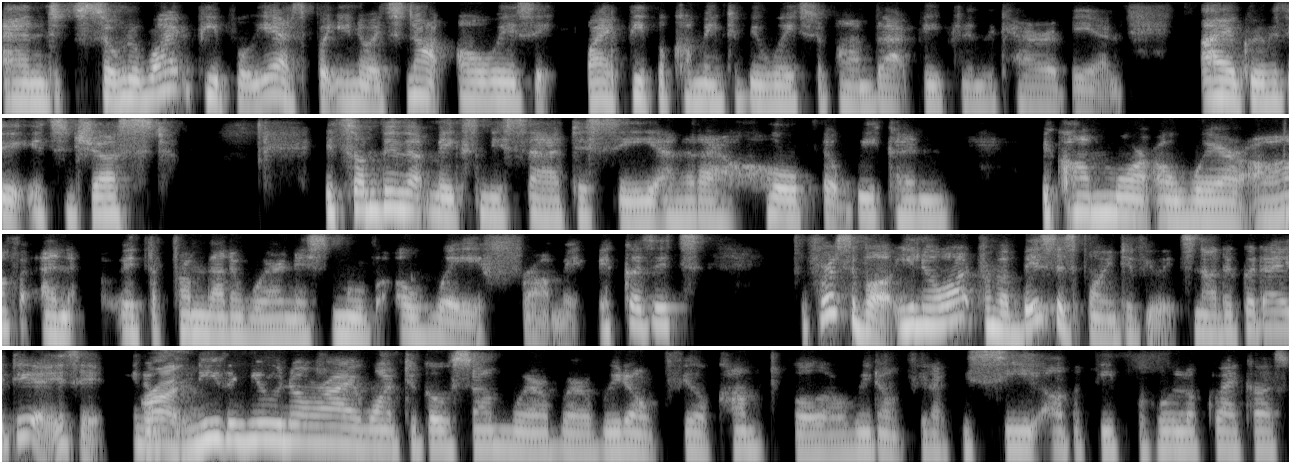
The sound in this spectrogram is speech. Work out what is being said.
And so do white people, yes, but you know, it's not always white people coming to be waited upon Black people in the Caribbean. I agree with you. It's just, it's something that makes me sad to see and that I hope that we can become more aware of and from that awareness move away from it because it's first of all, you know what? From a business point of view, it's not a good idea, is it? You know, right. neither you nor I want to go somewhere where we don't feel comfortable or we don't feel like we see other people who look like us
